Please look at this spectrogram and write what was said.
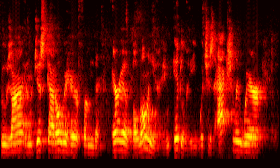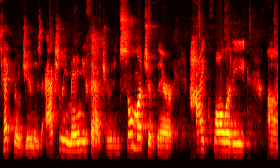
who's on, who just got over here from the area of Bologna in Italy, which is actually where Technogym is actually manufactured, and so much of their high quality uh,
